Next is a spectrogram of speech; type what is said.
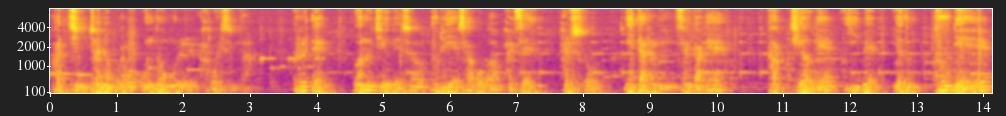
아침 저녁으로 운동을 하고 있습니다. 그럴 때 어느 지역에서 불의의 사고가 발생할 수도 있다라는 생각에 각 지역에 282개의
